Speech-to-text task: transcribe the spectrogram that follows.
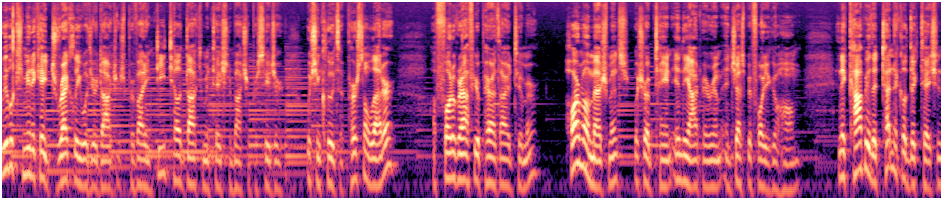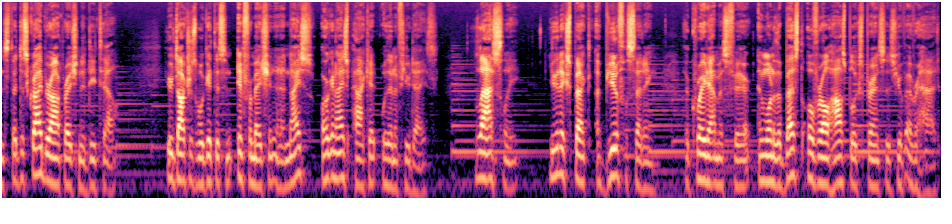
We will communicate directly with your doctors, providing detailed documentation about your procedure, which includes a personal letter, a photograph of your parathyroid tumor, hormone measurements, which are obtained in the operating room and just before you go home, and a copy of the technical dictations that describe your operation in detail. Your doctors will get this information in a nice, organized packet within a few days. Lastly, you can expect a beautiful setting, a great atmosphere, and one of the best overall hospital experiences you've ever had.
